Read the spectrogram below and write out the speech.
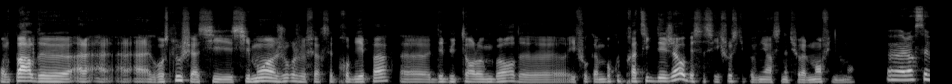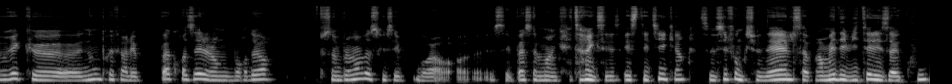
On parle de, à, la grosse louche, à six, mois, un jour, je vais faire ses premiers pas. Euh, débutant longboard, euh, il faut quand même beaucoup de pratique déjà, ou bien ça, c'est quelque chose qui peut venir assez naturellement finalement? Alors, c'est vrai que nous, on préfère les pas croisés, les longboarders, tout simplement parce que c'est bon c'est pas seulement un critère esthétique, hein. c'est aussi fonctionnel, ça permet d'éviter les à-coups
